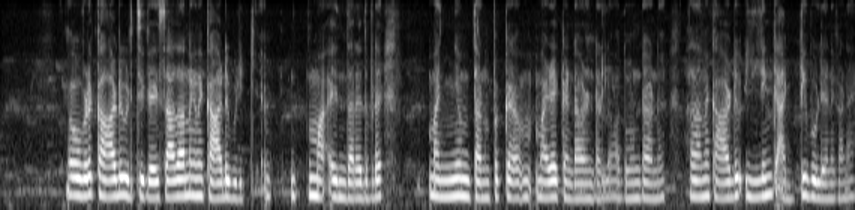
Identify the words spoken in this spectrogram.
ഓ ഇവിടെ കാട് പിടിച്ച് കൈ സാധാരണ ഇങ്ങനെ കാട് പിടിക്ക എന്താ പറയുക ഇവിടെ മഞ്ഞും തണുപ്പൊക്കെ മഴയൊക്കെ ഉണ്ടാവാറുണ്ടല്ലോ അതുകൊണ്ടാണ് സാധാരണ കാട് ഇല്ലെങ്കിൽ അടിപൊളിയാണ് കാണാൻ.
